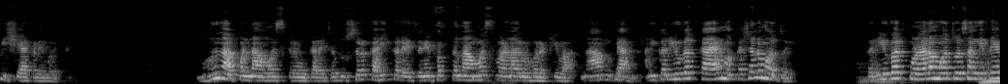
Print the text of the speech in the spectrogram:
विषयाकडे वळते. म्हणून आपण नामस्मरण करायचं. दुसरं काही करायचं नाही. फक्त नामस्मरणावर उभं ठेवा. नाम घ्या. आणि कलियुगात काय मग कशाला महत्त्व आहे? कलियुगात कुणाला महत्त्व सांगितले?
